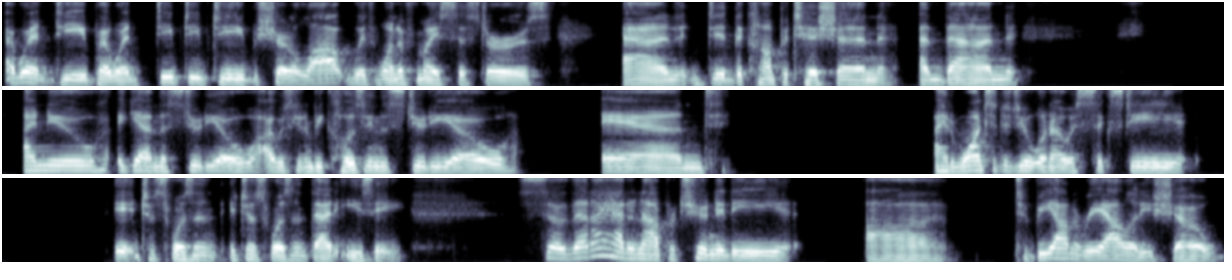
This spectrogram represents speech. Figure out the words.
I went deep. I went deep, deep, deep, shared a lot with one of my sisters and did the competition. And then I knew again the studio, I was going to be closing the studio. And I had wanted to do it when I was 60. It just wasn't, it just wasn't that easy. So then I had an opportunity uh, to be on a reality show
